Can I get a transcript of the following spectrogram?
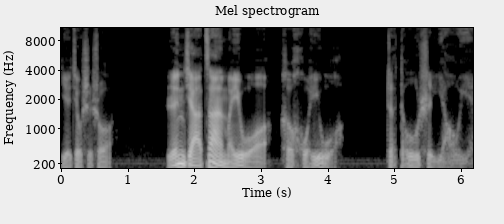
也就是说，人家赞美我和毁我，这都是谣言。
